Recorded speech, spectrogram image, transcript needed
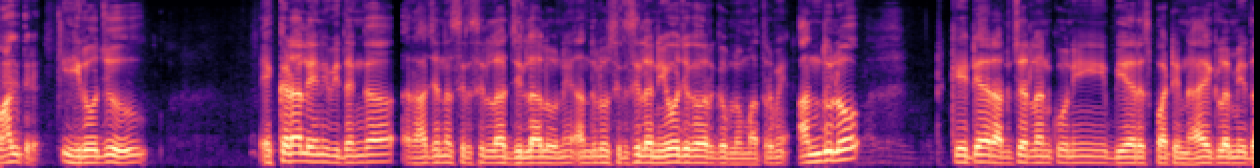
బాధితురే. ఈరోజు ఎక్కడా లేని విధంగా రాజన్న సిరిసిల్ల జిల్లాలోనే అందులో సిరిసిల్ల నియోజకవర్గంలో మాత్రమే అందులో కేటీఆర్ అనుచరులు అనుకొని బీఆర్ఎస్ పార్టీ నాయకుల మీద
